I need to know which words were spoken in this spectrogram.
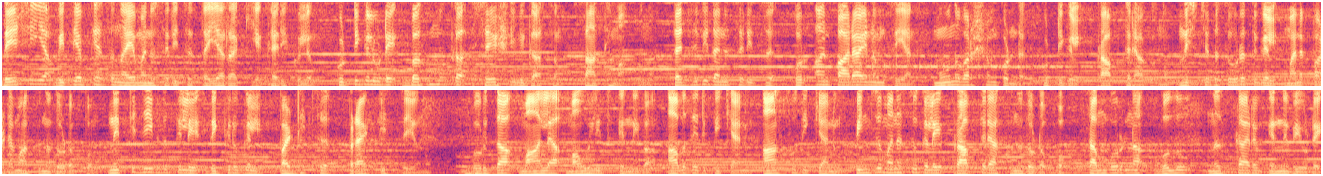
ദേശീയ വിദ്യാഭ്യാസ നയമനുസരിച്ച് തയ്യാറാക്കിയ കരിക്കുലം കുട്ടികളുടെ ബഹുമുഖ ശേഷി വികാസം സാധ്യമാക്കുന്നു. തജ്വീദ് അനുസരിച്ച് ഖുർആൻ പാരായണം ചെയ്യാൻ മൂന്ന് വർഷം കൊണ്ട് കുട്ടികൾ പ്രാപ്തരാകുന്നു. നിശ്ചിത സൂറത്തുകൾ മനഃപ്പാഠമാക്കുന്നതോടൊപ്പം നിത്യജീവിതത്തിലെ ദിക്റുകൾ പഠിച്ച് പ്രാക്ടീസ് ചെയ്യുന്നു. ബുർദ മാല മൗലിദ് എന്നിവ അവതരിപ്പിക്കാനും ആസ്വദിക്കാനും പിഞ്ചു മനസ്സുകളെ പ്രാപ്തരാക്കുന്നതോടൊപ്പം സമ്പൂർണ വുലു നിസ്കാരം എന്നിവയുടെ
